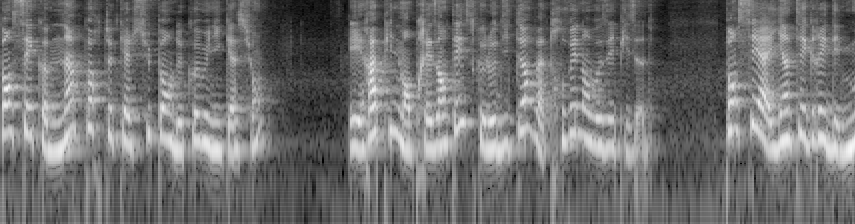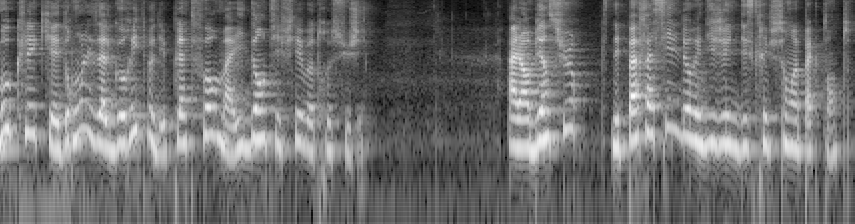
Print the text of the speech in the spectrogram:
Pensez comme n'importe quel support de communication et rapidement présentez ce que l'auditeur va trouver dans vos épisodes. Pensez à y intégrer des mots-clés qui aideront les algorithmes des plateformes à identifier votre sujet. Alors bien sûr, ce n'est pas facile de rédiger une description impactante.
